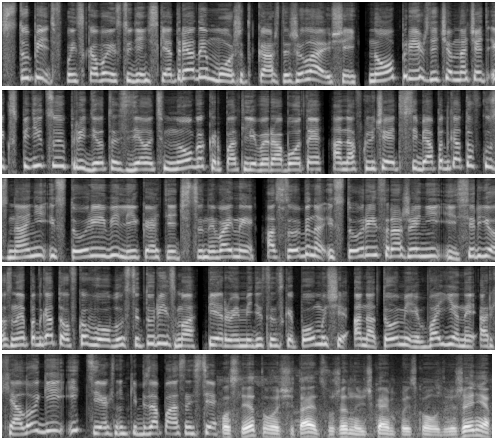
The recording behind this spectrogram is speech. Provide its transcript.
Вступить в поисковые студенческие отряды может каждый желающий. Но прежде чем начать экспедицию, придется сделать много кропотливой работы. Она включает в себя подготовку знаний истории Великой Отечественной войны, особенно истории сражений и серьезная подготовка в области туризма, первой медицинской помощи, анатомии, военной археологии и техники безопасности. После этого считается уже новичками поискового движения.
